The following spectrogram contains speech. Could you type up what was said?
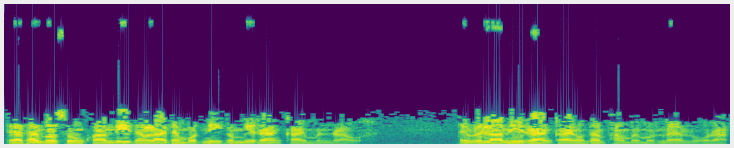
แต่ท่านผู้ทรงความดีทั้งหลายทั้งหมดนี้ก็มีร่างกายเหมือนเรา แต่เวลานี้ร่างกายของท่านพังไปหมดแล้วโลรัก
